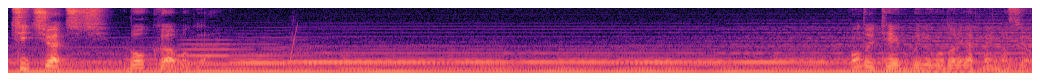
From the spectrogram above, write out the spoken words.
父は父、僕は僕だ。本当に帝国に戻れなくなりますよ。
